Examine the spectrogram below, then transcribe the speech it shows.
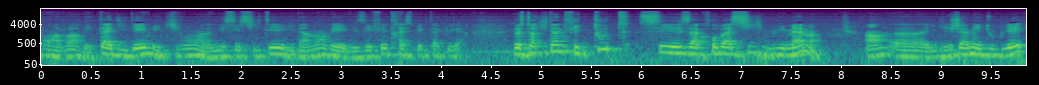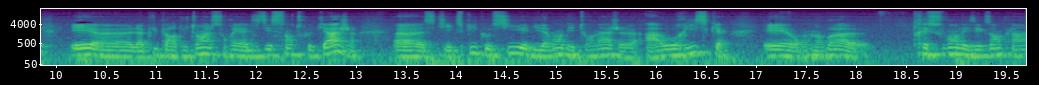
vont avoir des tas d'idées, mais qui vont euh, nécessiter évidemment des, effets très spectaculaires. Buster Keaton fait toutes ses acrobaties lui-même. Hein, euh, il n'est jamais doublé et la plupart du temps elles sont réalisées sans trucage, ce qui explique aussi évidemment des tournages à haut risque et on en voit très souvent des exemples hein,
